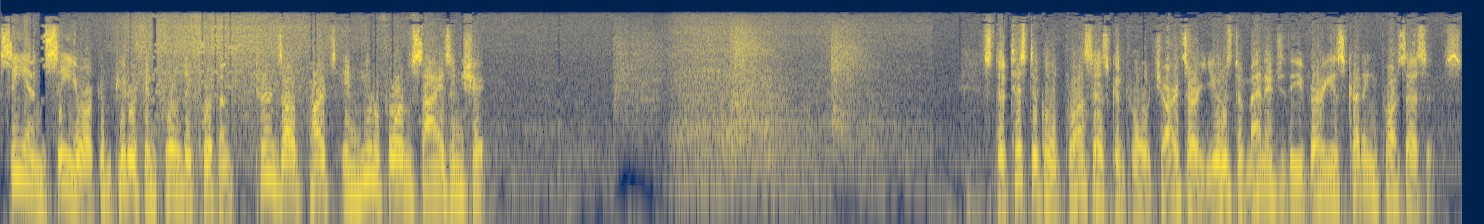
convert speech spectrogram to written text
CNC or computer-controlled equipment turns out parts in uniform size and shape. Statistical process control charts are used to manage the various cutting processes.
